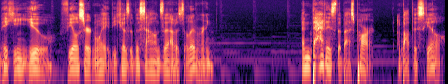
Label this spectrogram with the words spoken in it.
making you feel a certain way because of the sounds that I was delivering. And that is the best part about this skill.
